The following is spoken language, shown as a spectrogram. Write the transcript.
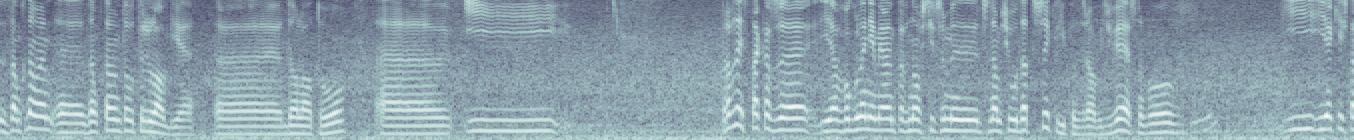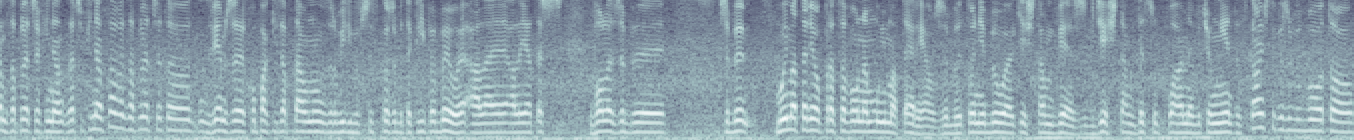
zamknąłem, e, zamknąłem tą trylogię e, do lotu e, i prawda jest taka, że ja w ogóle nie miałem pewności, czy, my, czy nam się uda trzy klipy zrobić, wiesz, no bo i, i jakieś tam zaplecze finansowe, znaczy finansowe zaplecze to wiem, że chłopaki z Uptownu zrobiliby wszystko, żeby te klipy były, ale, ale ja też wolę, żeby żeby mój materiał pracował na mój materiał, żeby to nie było jakieś tam, wiesz, gdzieś tam wysupłane, wyciągnięte skądś, tylko żeby było to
